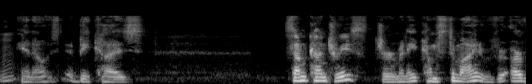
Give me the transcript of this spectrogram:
Mm. you know because some countries germany comes to mind are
